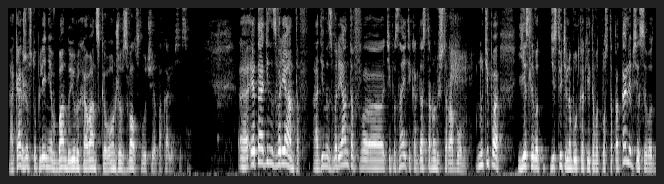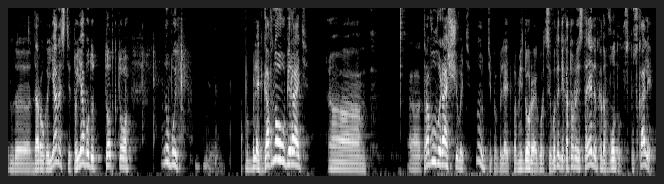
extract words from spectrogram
А как же вступление в банду Юры Хованского? Он же взвал в случае апокалипсиса. Э, это один из вариантов. Один из вариантов, э, типа, знаете, когда становишься рабом. Ну, типа, если вот действительно будут какие-то вот постапокалипсисы, вот э, дорога ярости, то я буду тот, кто, ну, будет, блядь, говно убирать, траву выращивать, ну, типа, блядь, помидоры, огурцы. Вот эти, которые стояли, вот когда воду спускали,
